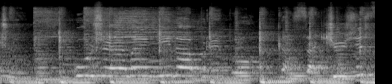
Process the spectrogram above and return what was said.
хочу, уже мені набридло казать чужі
